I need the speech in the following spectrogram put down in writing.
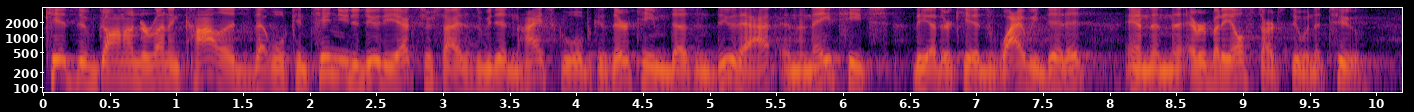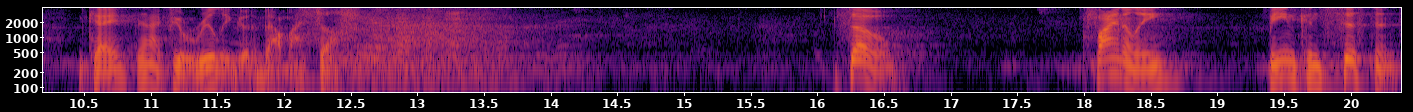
kids who've gone on to run in college that will continue to do the exercises we did in high school because their team doesn't do that, and then they teach the other kids why we did it, and then the, everybody else starts doing it too. Okay? Then I feel really good about myself. so, finally, being consistent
